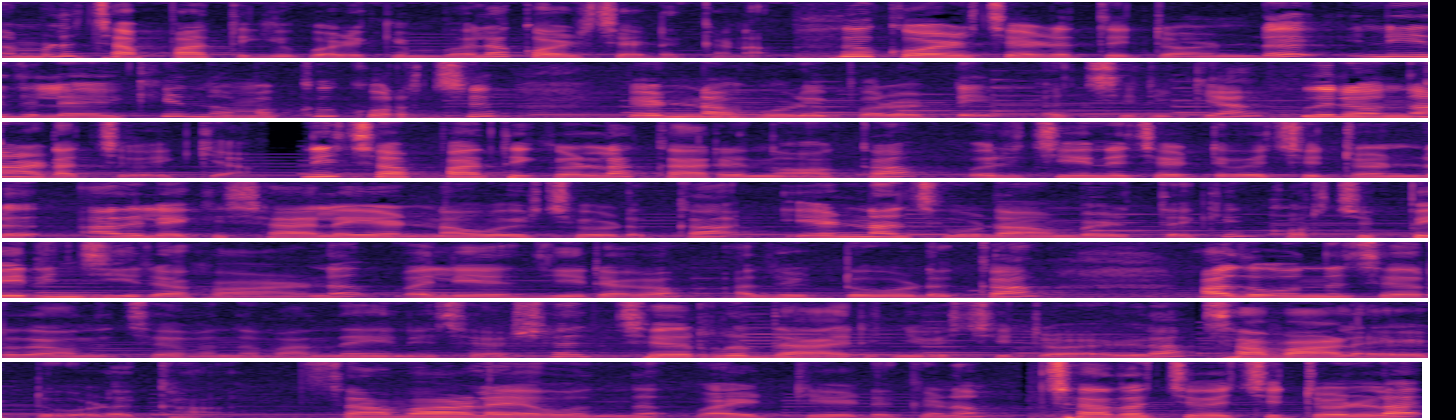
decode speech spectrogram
നമ്മൾ ചപ്പാത്തിക്ക് കുഴയ്ക്കും പോലെ കുഴച്ചെടുക്കണം. ഇത് കുഴച്ചെടുത്തിട്ടുണ്ട്. ഇനി ഇതിലേക്ക് നമുക്ക് കുറച്ച് എണ്ണ കൂടി പുരട്ടി വെച്ചിരിക്കാം. ഇതിനൊന്ന് അടച്ചു വെക്കാം. ഇനി ചപ്പാത്തിക്കുള്ള കറി നോക്കാം. ഒരു ചീനച്ചട്ടി വെച്ചിട്ടുണ്ട്. അതിലേക്ക് ശാല എണ്ണ ഒഴിച്ചു കൊടുക്കാം. എണ്ണ ചൂടാകുമ്പോഴത്തേക്കും കുറച്ച് പെരിഞ്ജീരകമാണ് വലിയ ജീരകം അത് കൊടുക്കുക അതൊന്ന് ചെറുതാ ഒന്ന് ചെവന്ന് വന്നതിന് ശേഷം ചെറുതരിഞ്ഞ് വെച്ചിട്ടുള്ള സവാള ഇട്ട് കൊടുക്കാം. സവാളയെ ഒന്ന് വഴറ്റിയെടുക്കണം. ചതച്ച് വെച്ചിട്ടുള്ള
